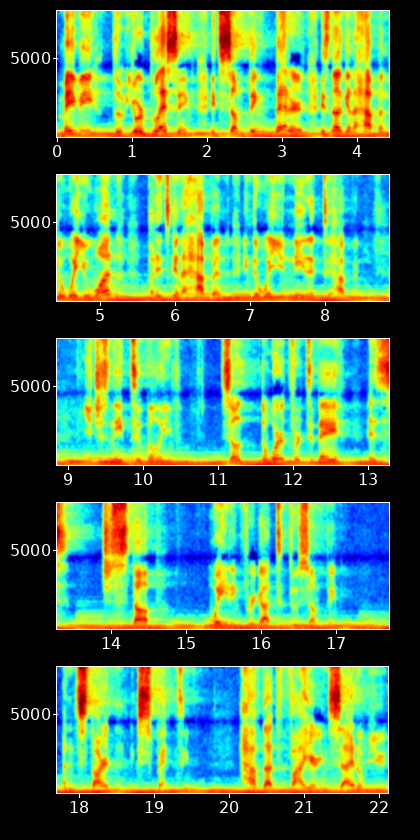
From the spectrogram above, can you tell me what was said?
Maybe the, your blessing, it's something better. It's not gonna happen the way you want, but it's gonna happen in the way you need it to happen. You just need to believe. So, the word for today is just stop waiting for God to do something and start expecting. Have that fire inside of you,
